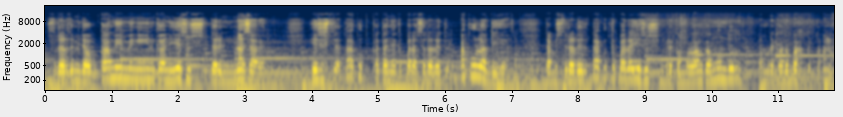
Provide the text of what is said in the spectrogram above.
Serdadu itu menjawab, "Kami menginginkan Yesus dari Nazaret." Yesus tidak takut katanya kepada saudara itu, "Akulah dia." Tapi saudara itu takut kepada Yesus, mereka melangkah mundur dan mereka rebah ke tanah.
